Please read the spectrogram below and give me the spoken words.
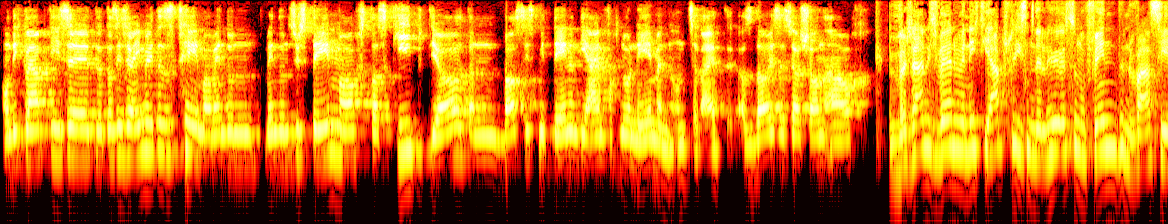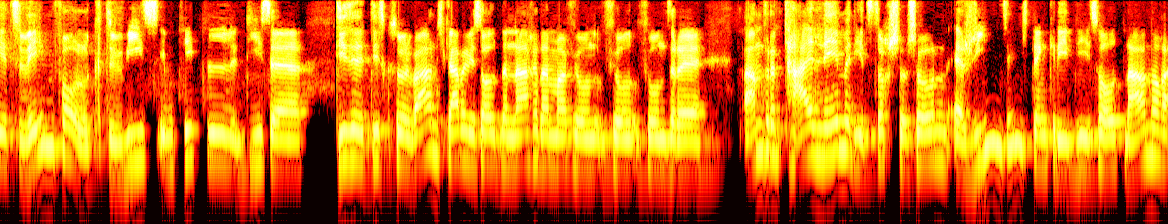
Und ich glaube, das ist ja immer wieder das Thema. Wenn du, wenn du ein System machst, das gibt, ja, dann was ist mit denen, die einfach nur nehmen und so weiter. Also da ist es ja schon auch. Wahrscheinlich werden wir nicht die abschließende Lösung finden, was jetzt wem folgt, wie es im Titel dieser diese Diskussion war. Und ich glaube, wir sollten dann nachher dann mal für, für, für unsere anderen Teilnehmer, die jetzt doch schon, schon erschienen sind, ich denke, die, die sollten auch noch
